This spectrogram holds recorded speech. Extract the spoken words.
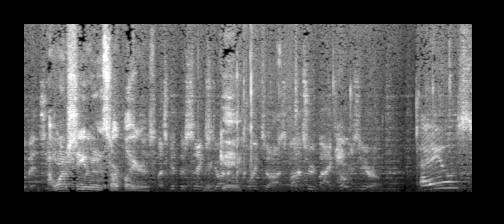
world of NCAA. I want to see who the star player is. Let's get this thing You're started gay. with coin toss, sponsored by Coke Zero. Tails.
